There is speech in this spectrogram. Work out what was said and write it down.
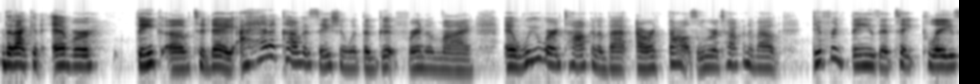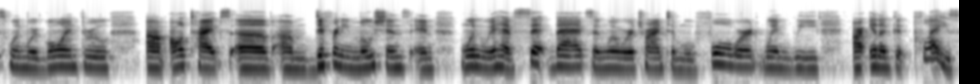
that I could ever think of today. I had a conversation with a good friend of mine, and we were talking about our thoughts. We were talking about different things that take place when we're going through um, all types of um, different emotions, and when we have setbacks, and when we're trying to move forward, when we are in a good place.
